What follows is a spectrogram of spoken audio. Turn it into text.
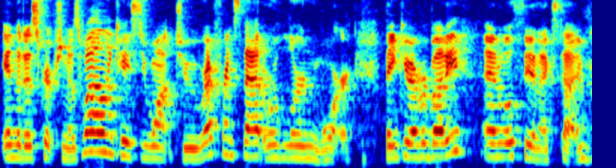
in the description as well in case you want to reference that or learn more. Thank you everybody, and we'll see you next time.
